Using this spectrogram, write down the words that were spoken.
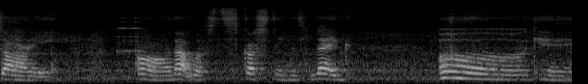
Sorry. Oh, that looks disgusting. His leg. Oh, okay.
